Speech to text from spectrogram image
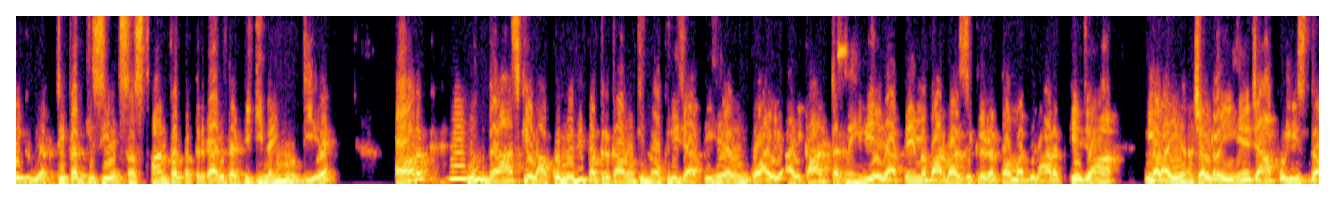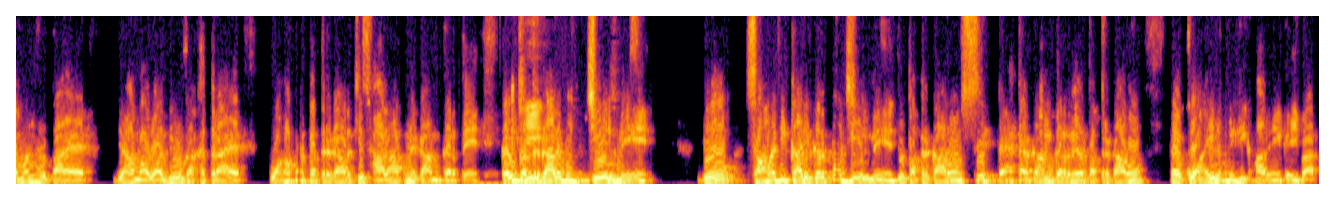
एक व्यक्ति पर किसी एक संस्थान पर पत्रकारिता टिकी नहीं होती है और दूर दराज के इलाकों में भी पत्रकारों की नौकरी जाती है उनको आई आई कार्ड तक नहीं दिए जाते हैं। मैं बार बार ज़िक्र करता हूँ मध्य भारत के जहाँ लड़ाइयाँ चल रही हैं जहाँ पुलिस दमन होता है जहाँ माओवादियों का खतरा है वहाँ पर पत्रकार किस हालात में काम करते हैं? कई पत्रकार अभी जेल में हैं। जो सामाजिक कार्यकर्ता जेल में है जो पत्रकारों से बेहतर काम कर रहे हैं पत्रकारों को आईना भी दिखा रहे हैं कई बार।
